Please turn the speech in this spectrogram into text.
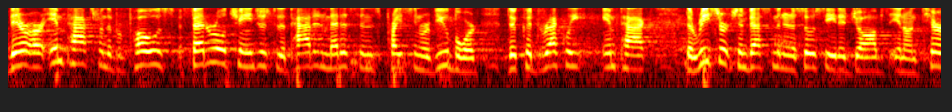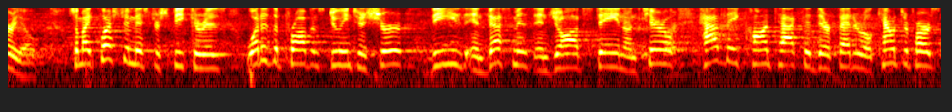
There are impacts from the proposed federal changes to the Patent Medicines Pricing Review Board that could directly impact the research investment and associated jobs in Ontario. So my question, Mr. Speaker, is what is the province doing to ensure these investments and jobs stay in Ontario? Have they contacted their federal counterparts?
